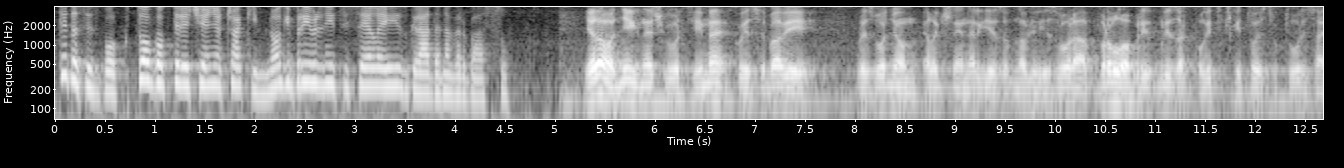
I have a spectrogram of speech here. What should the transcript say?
te da se zbog tog opterećenja čak i mnogi privrednici sele iz grada na Vrbasu. Jedan od njih, neću govoriti ime, koji se bavi proizvodnjom električne energije iz obnovljivih izvora, vrlo blizak politički toj strukturi, sa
